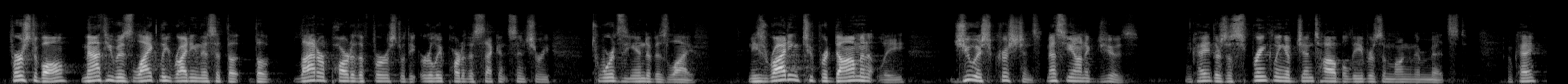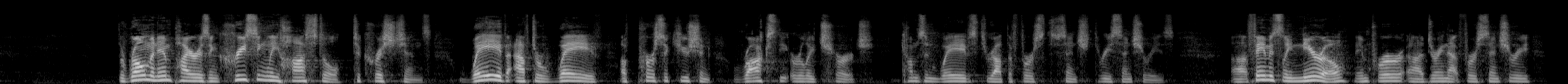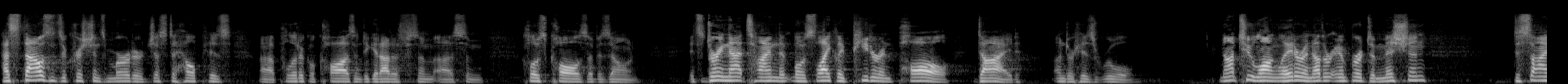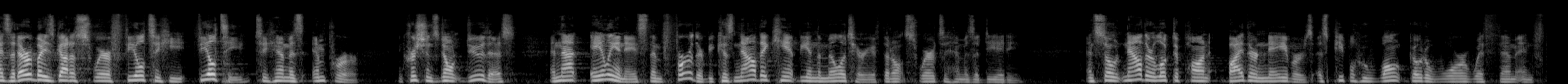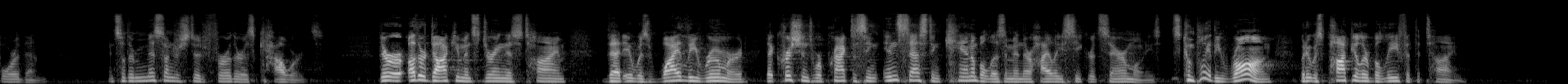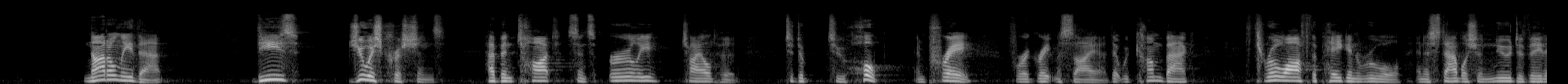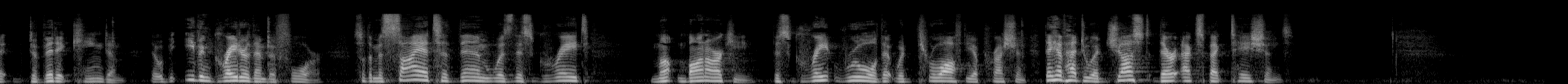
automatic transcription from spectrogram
First of all, Matthew is likely writing this at the, the latter part of the first or the early part of the second century, towards the end of his life. And he's writing to predominantly Jewish Christians, Messianic Jews. Okay? There's a sprinkling of Gentile believers among their midst. Okay? The Roman Empire is increasingly hostile to Christians. Wave after wave of persecution rocks the early church. It comes in waves throughout the first three centuries. Uh, famously, Nero, emperor uh, during that first century, has thousands of Christians murdered just to help his uh, political cause and to get out of some, uh, some close calls of his own. It's during that time that most likely Peter and Paul died under his rule. Not too long later, another emperor, Domitian, decides that everybody's got to swear fealty, fealty to him as emperor. And Christians don't do this, and that alienates them further because now they can't be in the military if they don't swear to him as a deity. And so now they're looked upon by their neighbors as people who won't go to war with them and for them. And so they're misunderstood further as cowards. There are other documents during this time that it was widely rumored that Christians were practicing incest and cannibalism in their highly secret ceremonies. It's completely wrong, but it was popular belief at the time. Not only that, these Jewish Christians have been taught since early childhood to, to hope and pray for a great Messiah that would come back, throw off the pagan rule, and establish a new Davidic, kingdom that would be even greater than before. So the Messiah to them was this great monarchy, this great rule that would throw off the oppression. They have had to adjust their expectations.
